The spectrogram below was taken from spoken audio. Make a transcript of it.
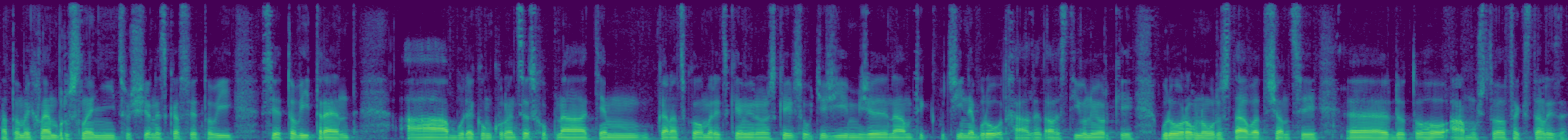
na tom rychlém bruslení, což je dneska světový, světový trend a bude konkurenceschopná těm kanadsko-americkým juniorským soutěžím, že nám ty kluci nebudou odcházet, ale z té juniorky budou rovnou dostávat šanci eh, do toho A mužstva v extralize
